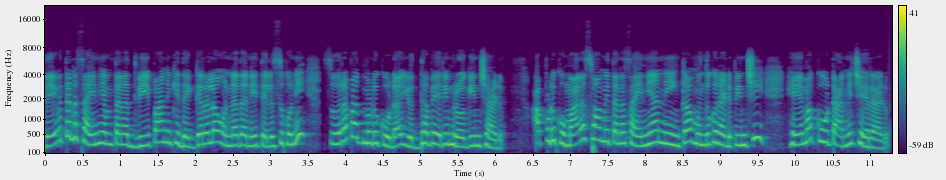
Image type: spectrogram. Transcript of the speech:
దేవతల సైన్యం తన ద్వీపానికి దగ్గరలో ఉన్నదని తెలుసుకుని సూరపద్ముడు కూడా యుద్ధబేరి మ్రోగించాడు. అప్పుడు కుమారస్వామి తన సైన్యాన్ని ఇంకా ముందుకు నడిపించి హేమకూటాన్ని చేరాడు.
